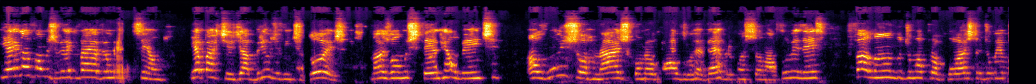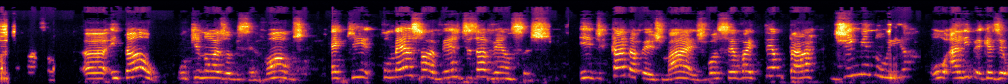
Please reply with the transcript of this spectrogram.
E aí nós vamos ver que vai haver um centro. E a partir de abril de 22, nós vamos ter realmente alguns jornais, como é o caso do Revérbero Constitucional Fluminense, falando de uma proposta de uma emancipação. Uh, então, o que nós observamos é que começam a haver desavenças. E de cada vez mais você vai tentar diminuir o, a, quer dizer,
